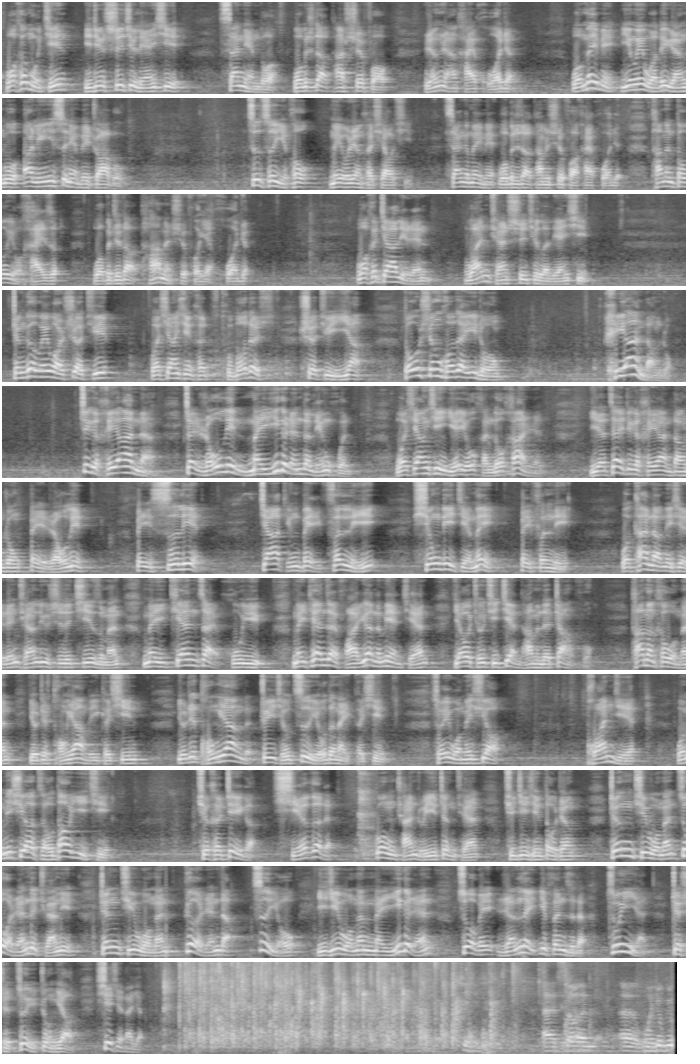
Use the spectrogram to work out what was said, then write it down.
我和母亲已经失去联系三年多，我不知道她是否仍然还活着。我妹妹因为我的缘故，二零一四年被抓捕，自此以后没有任何消息。三个妹妹，我不知道她们是否还活着，她们都有孩子，我不知道他们是否也活着。我和家里人完全失去了联系。整个维吾尔社区，我相信和土伯的社区一样，都生活在一种黑暗当中。这个黑暗呢，在蹂躏每一个人的灵魂。我相信也有很多汉人。也在这个黑暗当中被蹂躏、被撕裂，家庭被分离，兄弟姐妹被分离。我看到那些人权律师的妻子们每天在呼吁，每天在法院的面前要求去见他们的丈夫。他们和我们有着同样的一颗心，有着同样的追求自由的那一颗心，所以我们需要团结。我们需要走到一起，去和这个邪恶的共产主义政权去进行斗争，争取我们做人的权利，争取我们个人的自由，以及我们每一个人作为人类一分子的尊严，这是最重要的。谢谢大家。谢谢谢谢。呃，所呃，我就不。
